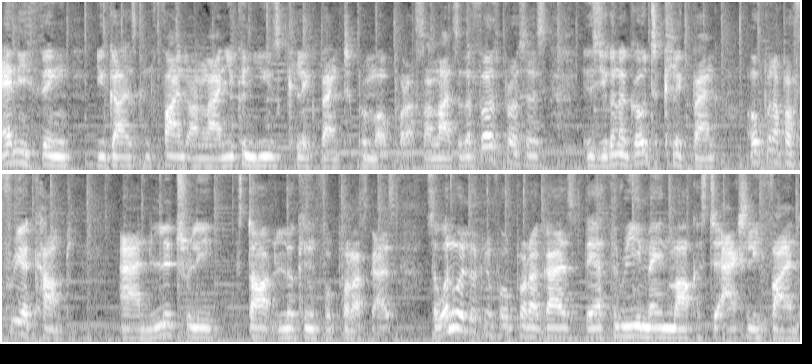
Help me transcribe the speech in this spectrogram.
anything you guys can find online you can use clickbank to promote products online. So the first process is you're gonna go to clickbank open up a free account and literally start looking for products guys. So when we're looking for a product guys there are three main markers to actually find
